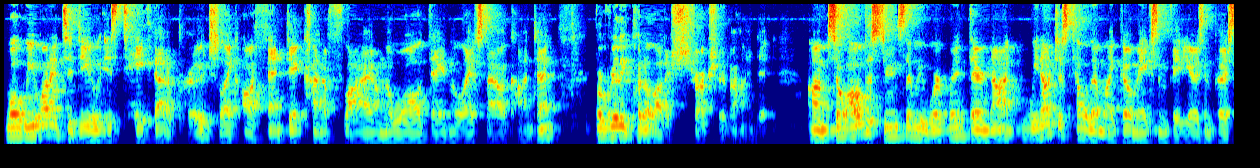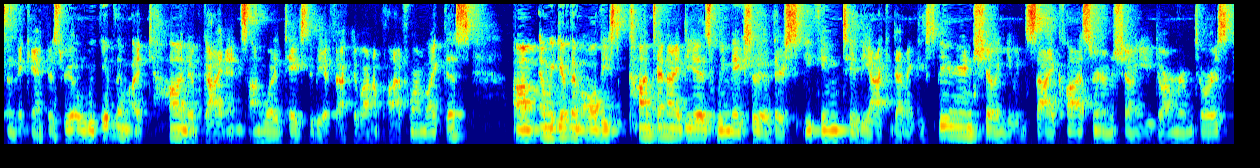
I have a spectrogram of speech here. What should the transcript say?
What we wanted to do is take that approach, like authentic, kind of fly on the wall, day in the lifestyle content, but really put a lot of structure behind it. Um, so all the students that we work with, they're not, we don't just tell them like go make some videos and post them to campus reel. We give them a ton of guidance on what it takes to be effective on a platform like this. Um, and we give them all these content ideas. We make sure that they're speaking to the academic experience, showing you inside classrooms, showing you dorm room tours.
